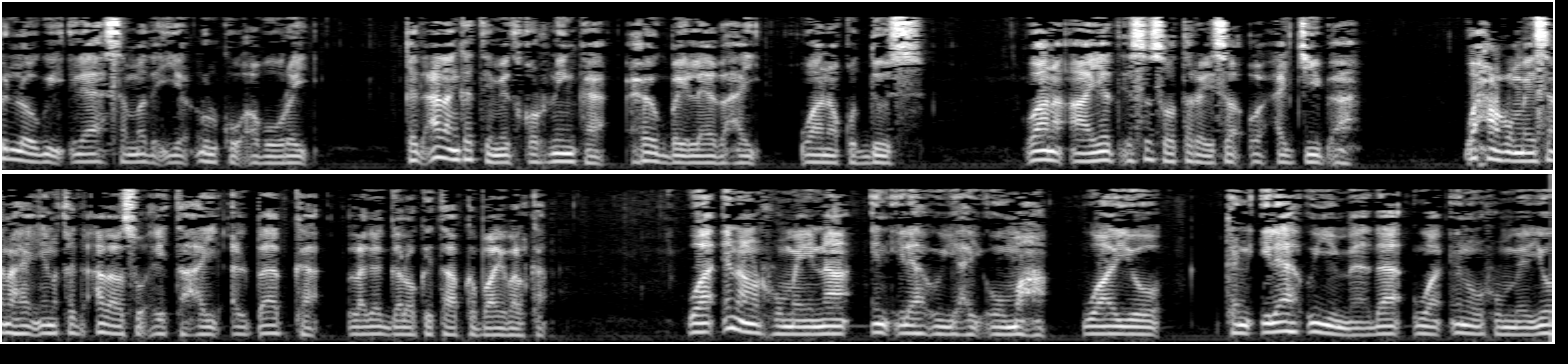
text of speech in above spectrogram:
bilowgii ilaah samada iyo dhulkuu abuuray. Qidcadan ka timid qorniinka xoog bay leedahay waana quduus waana aayad isa soo taraysa oo cajiib ah. Waxaan rumaysanahay in qidcadaasu ay tahay albaabka laga galo kitaabka baibalka. Waa inaan rumaynaa in ilaah uu yahay uumaha waayo kan ilaah u yimaadaa waa inuu rumeeyo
